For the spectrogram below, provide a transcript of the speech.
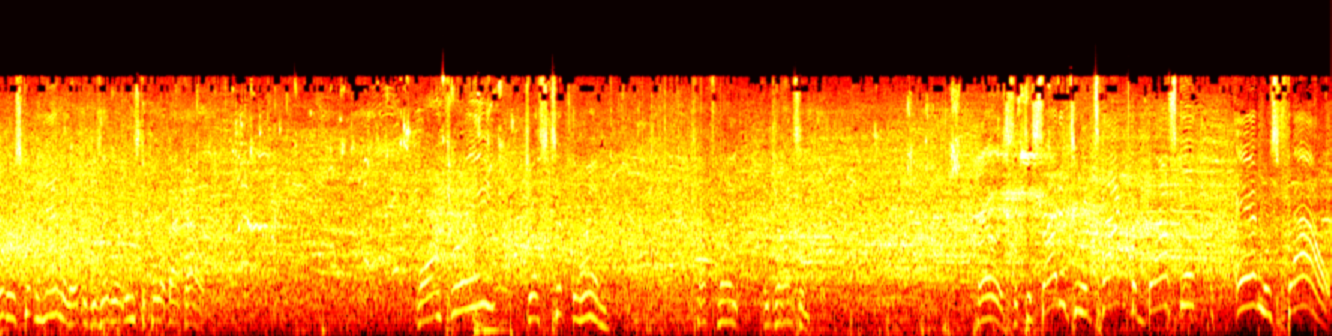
Rivers couldn't handle it, but was able at least to pull it back out. Long three, just tipped the rim. Tough night for Johnson. Paris decided to attack the basket and was fouled.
